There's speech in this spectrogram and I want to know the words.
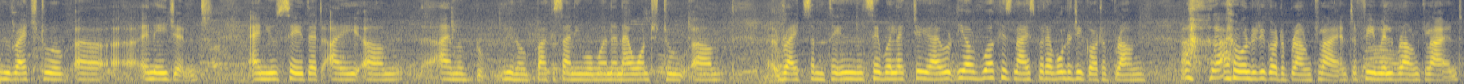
you write to a, uh, an agent and you say that I, um, I'm a, you know, Pakistani woman and I want to um, write something. And they'll say, well, actually, would, your work is nice, but I've already got a brown I've already got a brown client, a female brown client.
